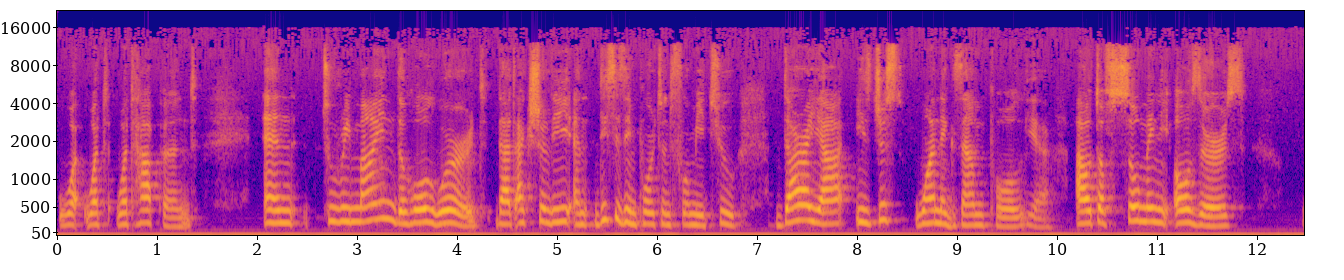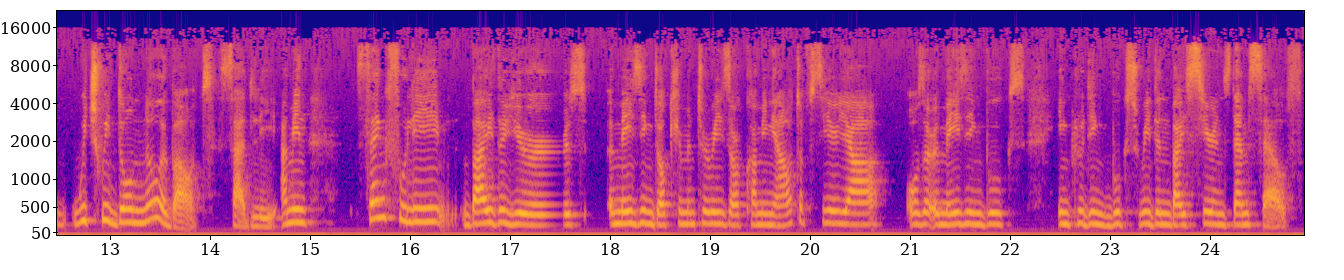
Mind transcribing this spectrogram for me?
what what what happened and to remind the whole world that actually, and this is important for me too, Daraya is just one example yeah. out of so many others which we don't know about, sadly. I mean, thankfully, by the years, amazing documentaries are coming out of Syria, other amazing books, including books written by Syrians themselves,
